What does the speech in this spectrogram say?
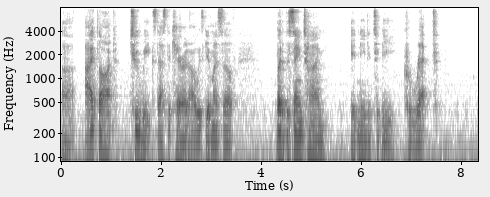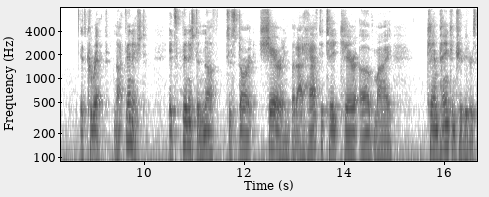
uh, I thought two weeks. That's the carrot I always give myself. But at the same time, it needed to be correct. It's correct, not finished. It's finished enough to start sharing, but I have to take care of my campaign contributors.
